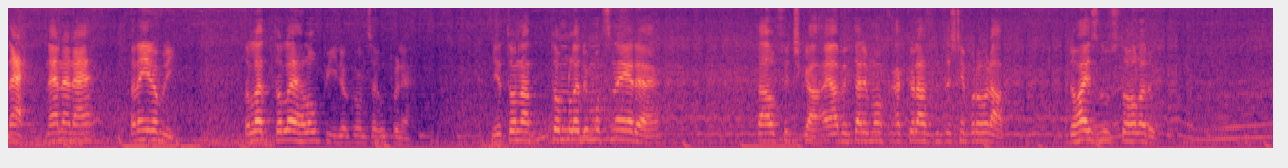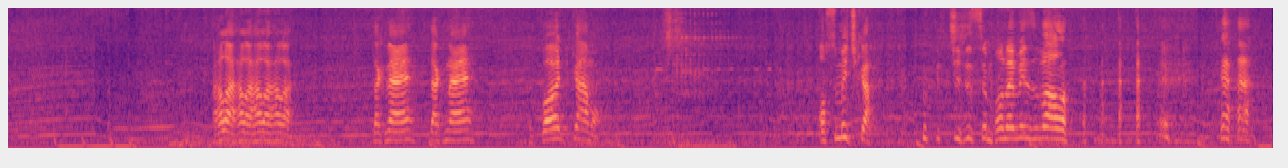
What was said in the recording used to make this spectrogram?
Ne, ne, ne, ne, to není dobrý. Tohle, tohle je hloupý dokonce úplně. Mě to na tom ledu moc nejede. Ta alfička. A já bych tady mohl akorát zbytečně prohrát. Do hajzlu z toho ledu. Hele, hele, hele, hele. Tak ne, tak ne. Pojď, kámo. Osmička. Čiže jsem ho nevyzval.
